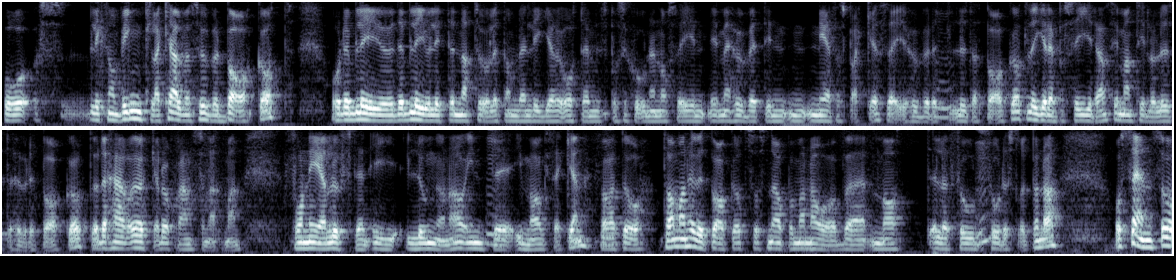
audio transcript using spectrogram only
och liksom vinkla kalvens huvud bakåt. Och det blir ju, det blir ju lite naturligt om den ligger i återhämtningspositionen och så in, med huvudet i nedförsbacke så är ju huvudet lutat bakåt. Ligger den på sidan ser man till att luta huvudet bakåt. Och det här ökar då chansen att man får ner luften i lungorna och inte i magsäcken. För att då tar man huvudet bakåt så snörper man av eh, mat eller fod, foderstrupen då. Och sen så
